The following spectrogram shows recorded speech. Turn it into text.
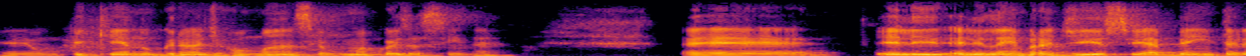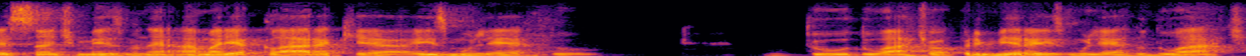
é, um pequeno grande romance, alguma coisa assim, né? Ele, ele lembra disso e é bem interessante mesmo, né? A Maria Clara, que é a ex-mulher do, do Duarte, ou a primeira ex-mulher do Duarte,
